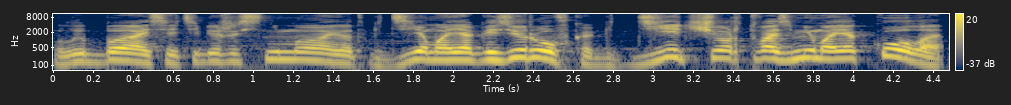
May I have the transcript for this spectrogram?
Улыбайся, тебе же снимают. Где моя газировка? Где, черт возьми, моя кола?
